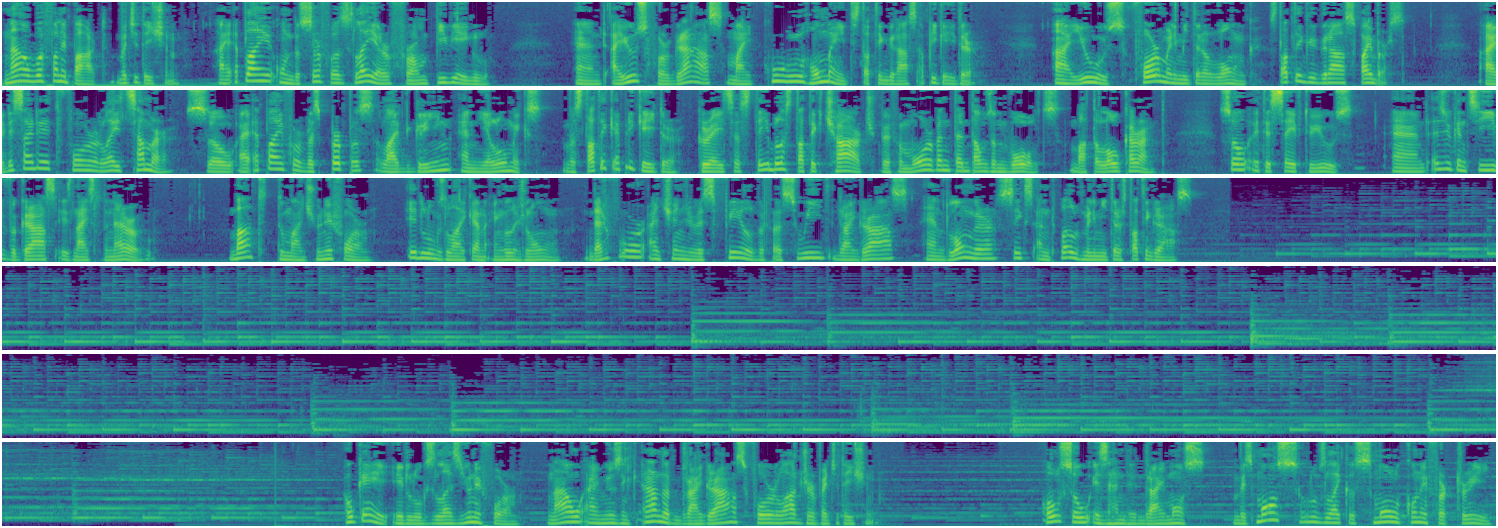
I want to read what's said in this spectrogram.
Now the funny part, vegetation. I apply on the surface layer from PVA glue. And I use for grass my cool homemade static grass applicator. I use 4mm long static grass fibers. I decided for late summer, so I apply for this purpose light green and yellow mix. The static applicator creates a stable static charge with more than 10,000 volts, but a low current, so it is safe to use, and as you can see the grass is nicely narrow. But too much uniform, it looks like an English lawn. Therefore I change this field with a sweet dry grass and longer 6 and 12 mm static grass. Okay, it looks less uniform. Now I'm using another dry grass for larger vegetation. Also is handy dry moss. This moss looks like a small conifer tree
